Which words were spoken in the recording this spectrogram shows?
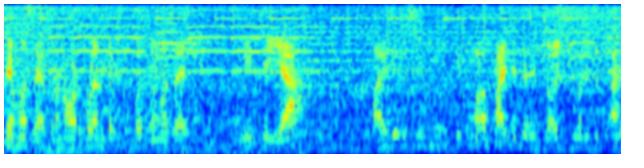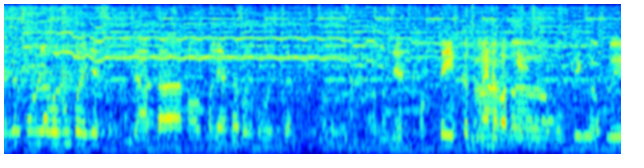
फेमस आहे. प्रणव आर्ट बोलल्यानंतर खूपच फेमस आहे. तुम्ही इथे या. पाहिजे तशी मूर्ती तुम्हाला पाहिजे तशी चॉईसमध्ये आणि जर कोणाला बनवून पाहिजे असेल म्हणजे आता नॉर्मली आता भरपूर म्हणजे फक्त एकच महिना बाकी बुकिंग आपली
